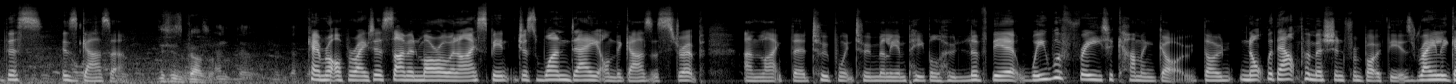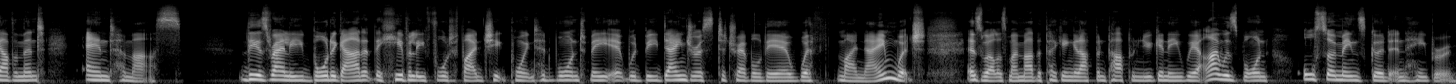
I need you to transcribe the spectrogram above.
this is Gaza. This is Gaza. Camera operator Simon Morrow and I spent just one day on the Gaza Strip. Unlike the 2.2 million people who live there, we were free to come and go, though not without permission from both the Israeli government and Hamas. The Israeli border guard at the heavily fortified checkpoint had warned me it would be dangerous to travel there with my name, which, as well as my mother picking it up in Papua New Guinea, where I was born, also means good in Hebrew.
